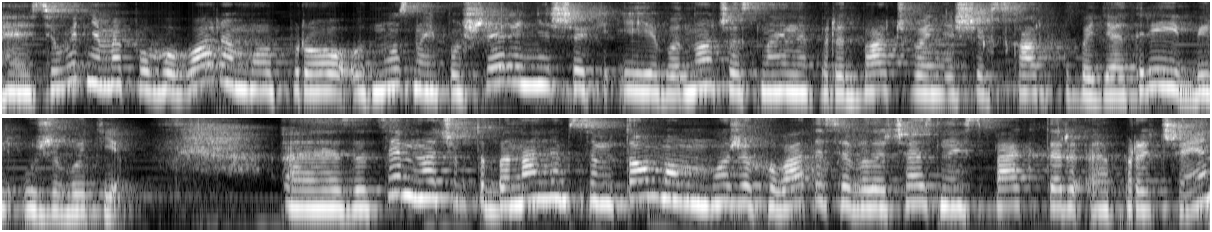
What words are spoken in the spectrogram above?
Е, Сьогодні ми поговоримо про одну з найпоширеніших і водночас найнепередбачуваніших скарг у педіатрії біль у животі. Е, За цим, начебто, банальним симптомом може ховатися величезний спектр е, причин.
